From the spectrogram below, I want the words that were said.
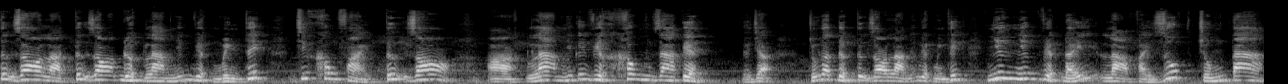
tự do là tự do được làm những việc mình thích chứ không phải tự do à, làm những cái việc không ra tiền. Được chưa? Chúng ta được tự do làm những việc mình thích nhưng những việc đấy là phải giúp chúng ta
